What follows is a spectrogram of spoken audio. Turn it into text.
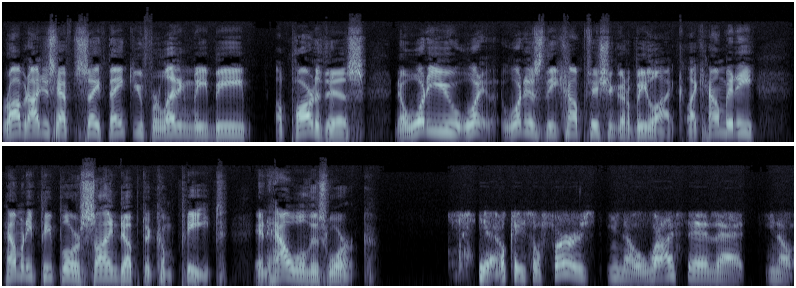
Robin, I just have to say thank you for letting me be a part of this. Now, what do you what what is the competition going to be like? Like, how many how many people are signed up to compete, and how will this work? Yeah. Okay. So first, you know, what I said that you know,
